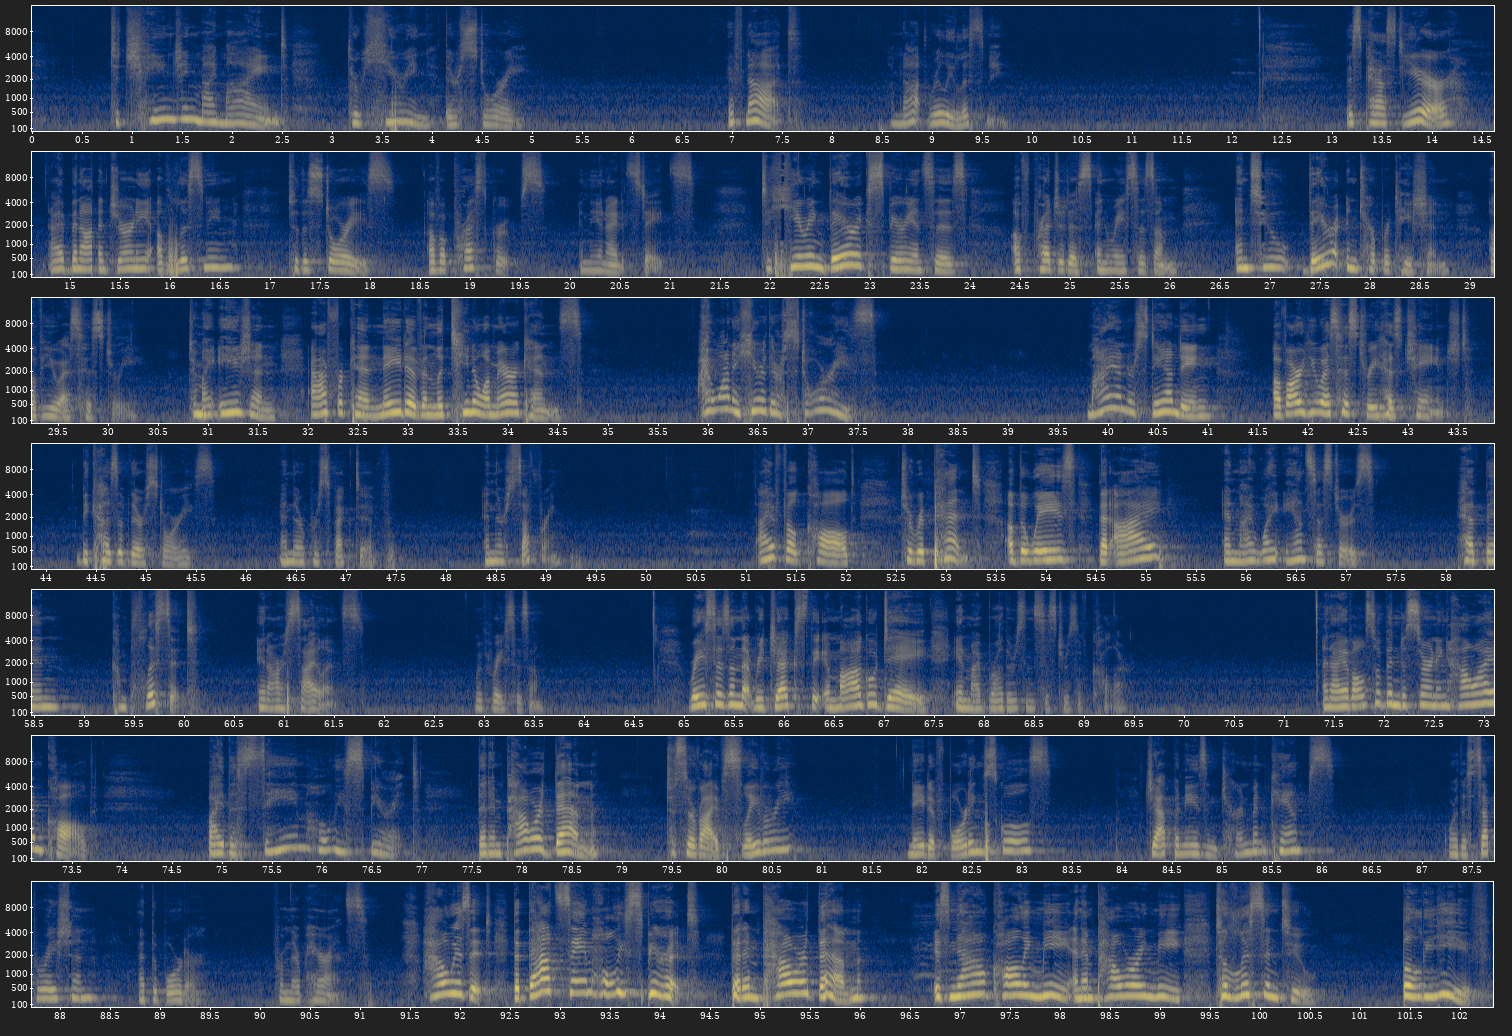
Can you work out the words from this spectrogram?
to changing my mind through hearing their story? If not, I'm not really listening. This past year, I've been on a journey of listening to the stories of oppressed groups in the United States, to hearing their experiences of prejudice and racism, and to their interpretation of US history, to my Asian, African, Native, and Latino Americans. I want to hear their stories. My understanding of our US history has changed because of their stories and their perspective and their suffering. I have felt called to repent of the ways that I and my white ancestors have been complicit in our silence with racism. Racism that rejects the imago Dei in my brothers and sisters of color. And I have also been discerning how I am called by the same Holy Spirit that empowered them to survive slavery, native boarding schools, Japanese internment camps, or the separation at the border from their parents. How is it that that same Holy Spirit that empowered them is now calling me and empowering me to listen to, believe,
